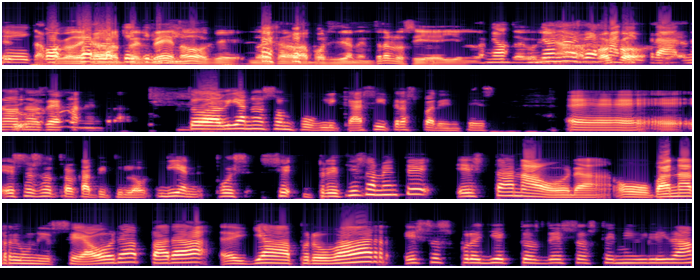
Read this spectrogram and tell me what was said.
Eh, co- Tampoco dejan al PP, ¿no? Que no dejan a la oposición entrar, o sí, ahí en la No, Junta de no Gobierno nos dejan entrar, no nos dejan entrar. Todavía no son públicas y transparentes. Eh, eso es otro capítulo. Bien, pues se- precisamente están ahora o van a reunirse ahora para eh, ya aprobar esos proyectos de sostenibilidad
